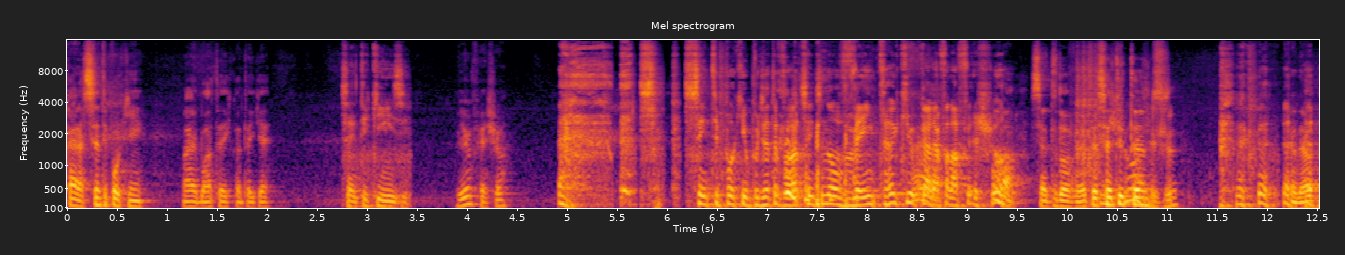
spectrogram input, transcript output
Cara, cento e pouquinho. Vai, bota aí quanto é que é. 115. Viu? Fechou? Cento e pouquinho, podia ter falado 190 que o cara ia falar fechou. Não, 190 é cento e tantos. fechou. Entendeu?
